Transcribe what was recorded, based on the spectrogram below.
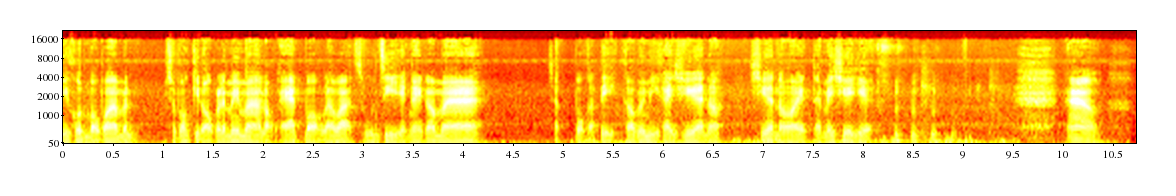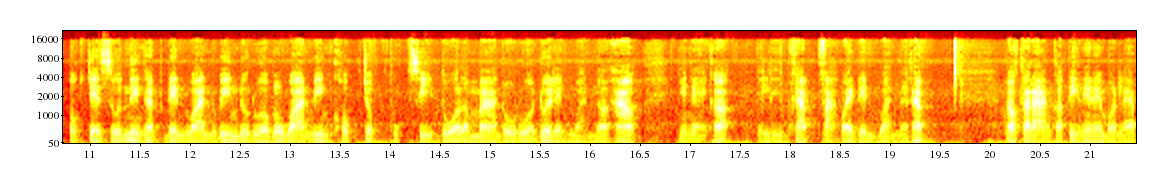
มีคนบอกว่ามันเฉพาะกิจออกไปแล้วไม่มาหรอกแอดบอกแล้วว่า04ยังไงก็มา ปกติก็ไม่มีใครเชื่อเนาะเชื่อน้อยแต่ไม่เชื่อเยอะอ้าว6701 ครับ เด่นวันวิ่งดูรัวเมื่อวานวิ่งครบจบทุก 4 ตัวแล้วมาดูรัวด้วยเด่นวันเนาะอ้าวยังไงก็อย่าลืมครับ ฝากไว้เด่นวันนะครับ นอกตารางก็ติงให้ได้หมดแล้ว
